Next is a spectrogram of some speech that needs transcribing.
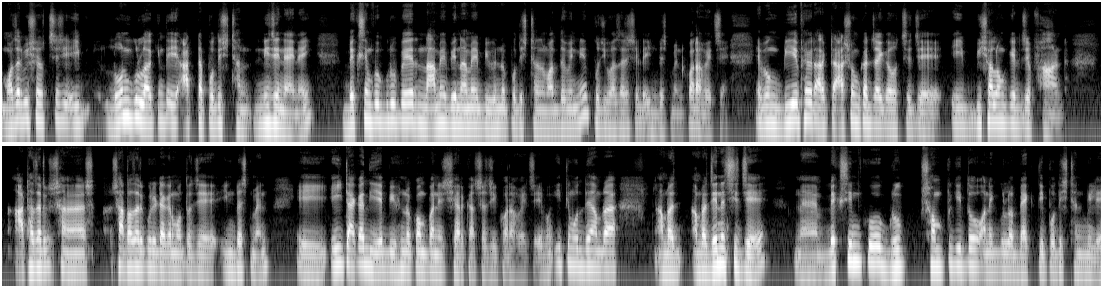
মজার বিষয় হচ্ছে যে এই লোনগুলো কিন্তু এই আটটা প্রতিষ্ঠান নিজে নেয় নাই। বেক্সিমকো গ্রুপের নামে বেনামে বিভিন্ন প্রতিষ্ঠানের মাধ্যমে নিয়ে পুঁজিবাজারে সেটা ইনভেস্টমেন্ট করা হয়েছে এবং বিএফআইয়ের আরেকটা আশঙ্কার জায়গা হচ্ছে যে এই বিশাল অঙ্কের যে ফান্ড আট হাজার সাত হাজার কোটি টাকার মতো যে ইনভেস্টমেন্ট এই এই টাকা দিয়ে বিভিন্ন কোম্পানির শেয়ার কারসাজি করা হয়েছে এবং ইতিমধ্যে আমরা আমরা আমরা জেনেছি যে বেক্সিমকো গ্রুপ সম্পর্কিত অনেকগুলো ব্যক্তি প্রতিষ্ঠান মিলে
